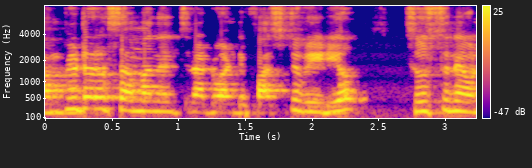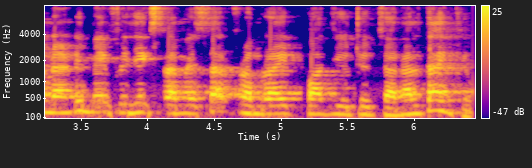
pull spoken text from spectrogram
కంప్యూటర్కి సంబంధించినటువంటి ఫస్ట్ వీడియో. చూస్తూనే ఉండండి. మీ physics Ramesh sir from right path YouTube channel thank you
